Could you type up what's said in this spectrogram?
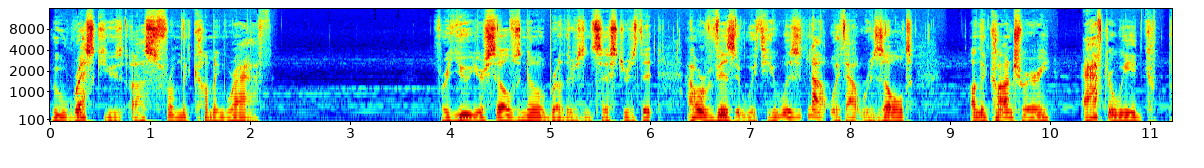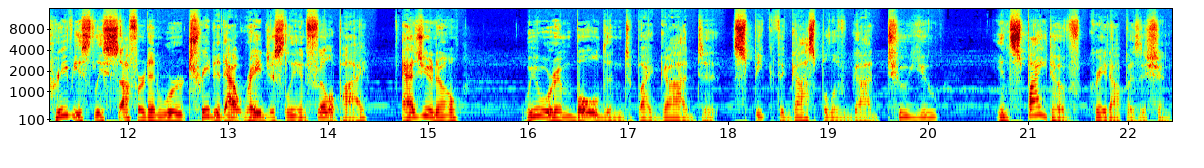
who rescues us from the coming wrath. For you yourselves know, brothers and sisters, that our visit with you was not without result. On the contrary, after we had previously suffered and were treated outrageously in Philippi, as you know, we were emboldened by God to speak the gospel of God to you in spite of great opposition.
